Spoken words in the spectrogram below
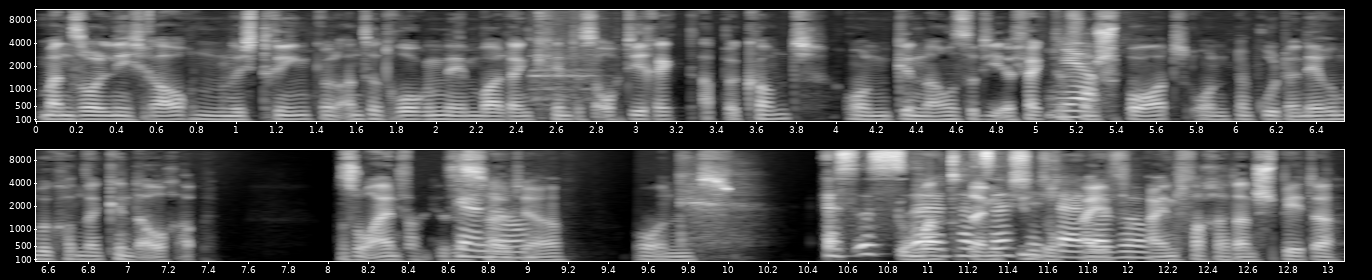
man soll nicht rauchen und nicht trinken und andere Drogen nehmen, weil dein Kind es auch direkt abbekommt. Und genauso die Effekte Ja. von Sport und einer guten Ernährung bekommt dein Kind auch ab. So einfach ist es Genau. halt, ja. Und Es ist äh, tatsächlich leider so. einfacher dann später.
